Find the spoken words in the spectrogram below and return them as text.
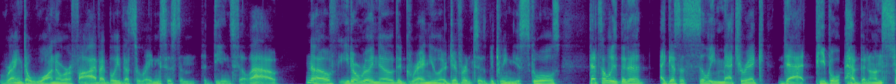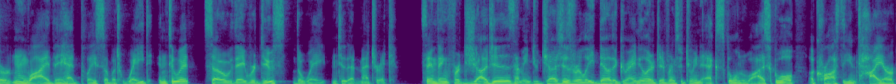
ranked a one or a five? I believe that's the rating system the deans fill out. No, you don't really know the granular differences between these schools. That's always been a, I guess, a silly metric that people have been uncertain why they had placed so much weight into it. So they reduced the weight into that metric. Same thing for judges. I mean, do judges really know the granular difference between X school and Y school across the entire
